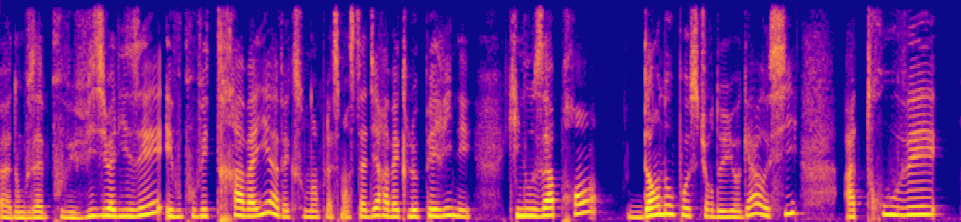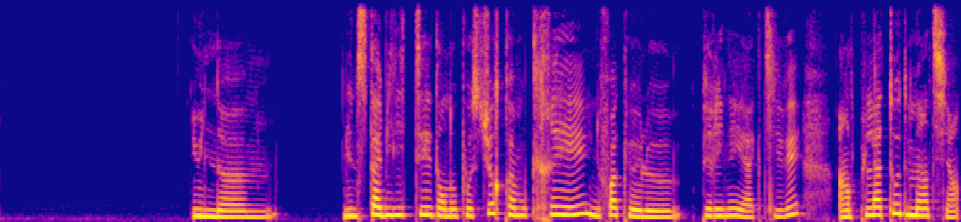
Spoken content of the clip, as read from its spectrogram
Euh, donc, vous pouvez visualiser et vous pouvez travailler avec son emplacement, c'est-à-dire avec le périnée, qui nous apprend dans nos postures de yoga aussi à trouver une, euh, une stabilité dans nos postures, comme créer, une fois que le périnée est activé, un plateau de maintien.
